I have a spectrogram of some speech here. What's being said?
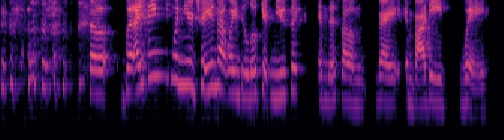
so but i think when you're trained that way to look at music in this um very embodied way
